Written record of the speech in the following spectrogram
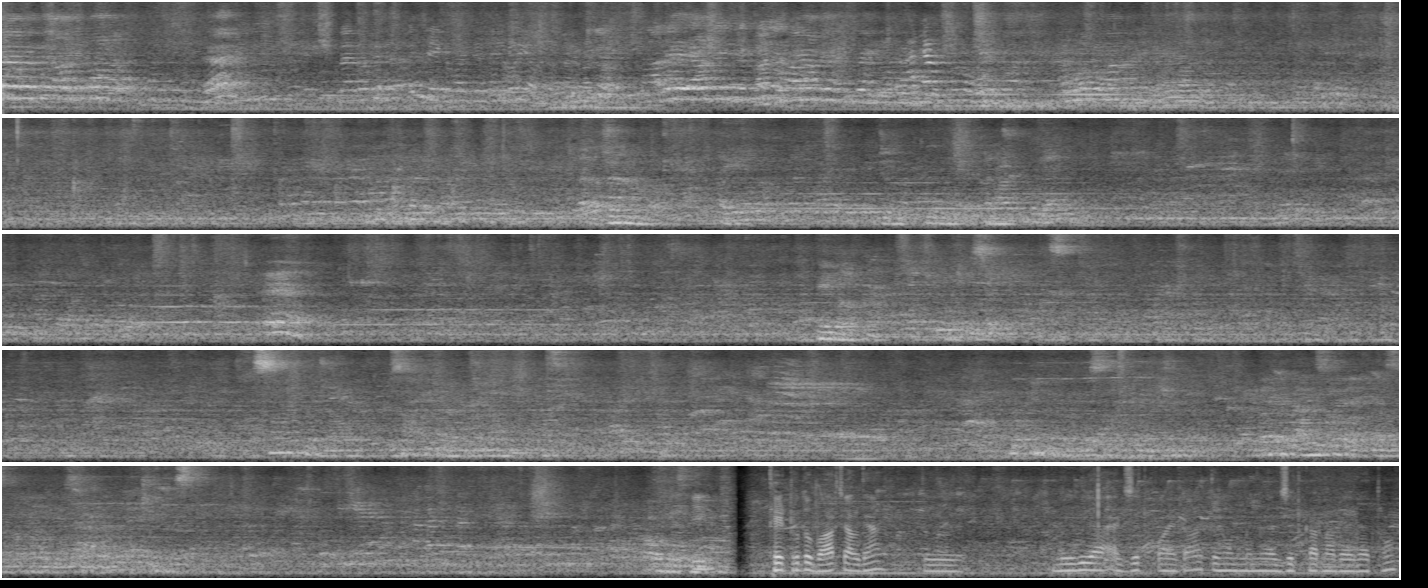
ਥੀਏਟਰ ਤੋਂ ਬਾਹਰ ਚੱਲਦੇ ਹਾਂ ਤੇ ਵੀ ਆ ਐਗਜ਼ਿਟ ਪੁਆਇੰਟ ਆ ਤੇ ਹੁਣ ਮੈਨੂੰ ਐਗਜ਼ਿਟ ਕਰਨਾ ਪਏਗਾ ਇੱਥੋਂ।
